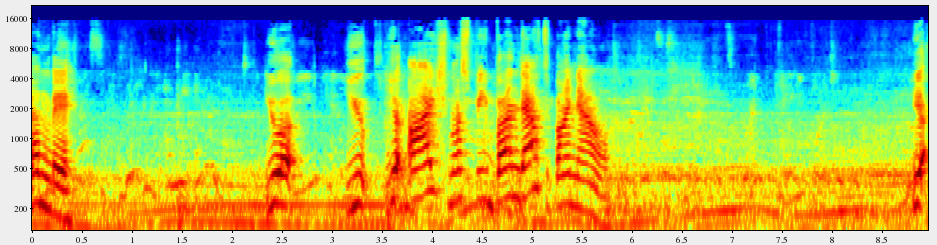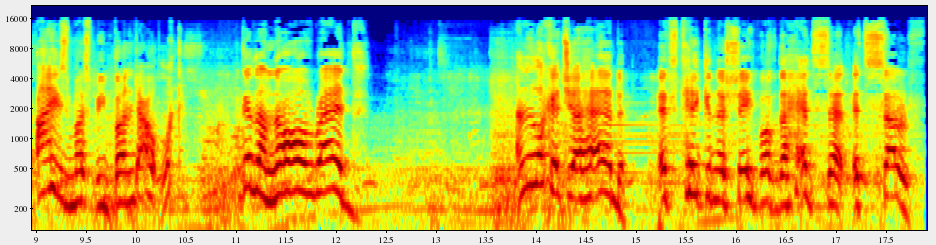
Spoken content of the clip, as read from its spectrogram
Gumby. You, you, your eyes must be burned out by now. Your eyes must be burned out. Look, look at them. They're all red. And look at your head. It's taken the shape of the headset itself.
